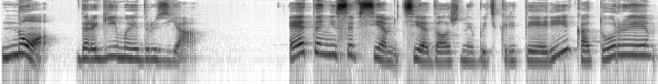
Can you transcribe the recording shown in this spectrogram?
но, дорогие мои друзья, это не совсем те должны быть критерии, которые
